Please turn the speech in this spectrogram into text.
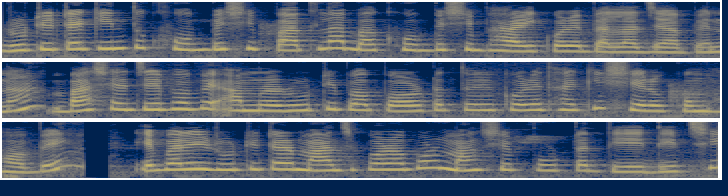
রুটিটা কিন্তু খুব বেশি পাতলা বা খুব বেশি ভারী করে বেলা যাবে না। বাসায় যেভাবে আমরা রুটি বা পরোটা তৈরি করে থাকি সেরকম হবে। এবার এই রুটিটার মাঝ বরাবর মাংসের পুরটা দিয়ে দিচ্ছি।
